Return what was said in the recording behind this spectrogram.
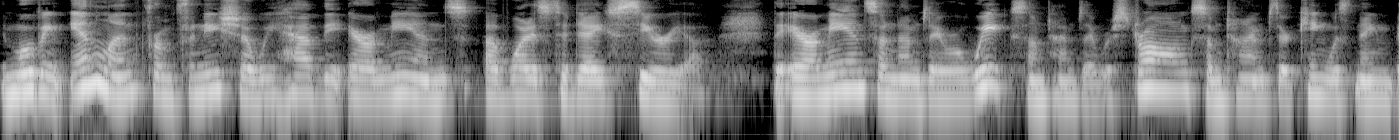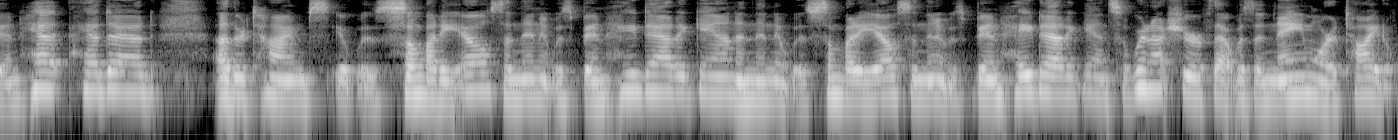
Moving inland from Phoenicia, we have the Arameans of what is today Syria. The Arameans, sometimes they were weak, sometimes they were strong, sometimes their king was named Ben Hadad, other times it was somebody else, and then it was Ben Hadad again, and then it was somebody else, and then it was Ben Hadad again. So we're not sure if that was a name or a title,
